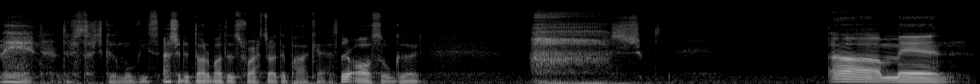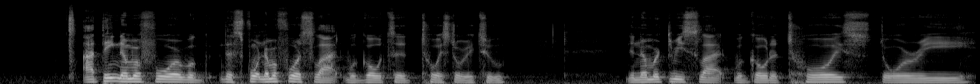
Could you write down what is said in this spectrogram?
man. They're, they're such good movies. I should have thought about this before I started the podcast. They're all so good. Shoot. Oh man. I think number four will this four, number four slot will go to Toy Story two. The number three slot will go to Toy Story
